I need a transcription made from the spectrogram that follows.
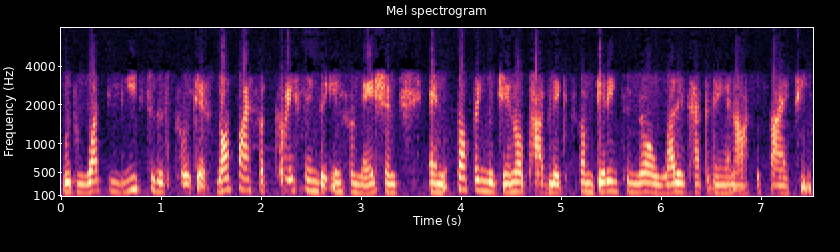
with what leads to this protest, not by suppressing the information and stopping the general public from getting to know what is happening in our society.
